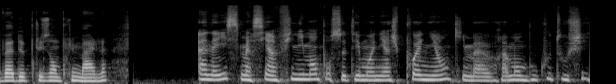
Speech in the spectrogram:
va de plus en plus mal. Anaïs, merci infiniment pour ce témoignage poignant qui m'a vraiment beaucoup touchée.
